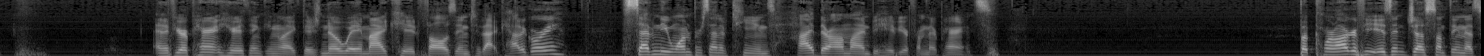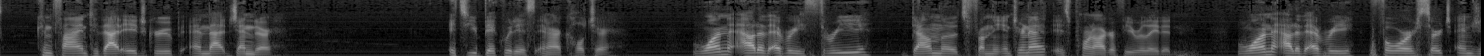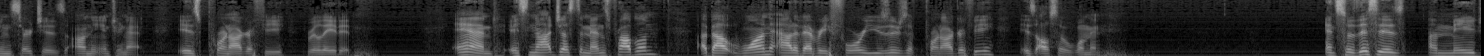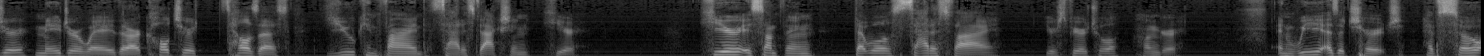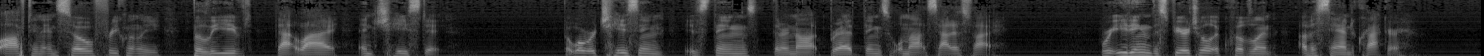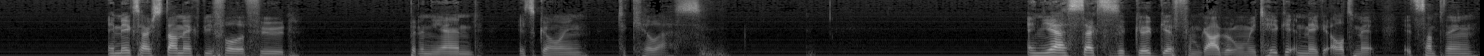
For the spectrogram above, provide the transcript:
And if you're a parent here thinking, like, there's no way my kid falls into that category, 71% of teens hide their online behavior from their parents. But pornography isn't just something that's confined to that age group and that gender, it's ubiquitous in our culture. One out of every three downloads from the internet is pornography related. One out of every four search engine searches on the internet is pornography related. And it's not just a men's problem. About one out of every four users of pornography is also a woman. And so, this is a major, major way that our culture tells us you can find satisfaction here. Here is something that will satisfy your spiritual hunger. And we as a church have so often and so frequently believed that lie and chased it. But what we're chasing is things that are not bread, things that will not satisfy. We're eating the spiritual equivalent of a sand cracker. It makes our stomach be full of food, but in the end, it's going to kill us. And yes, sex is a good gift from God, but when we take it and make it ultimate, it's something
